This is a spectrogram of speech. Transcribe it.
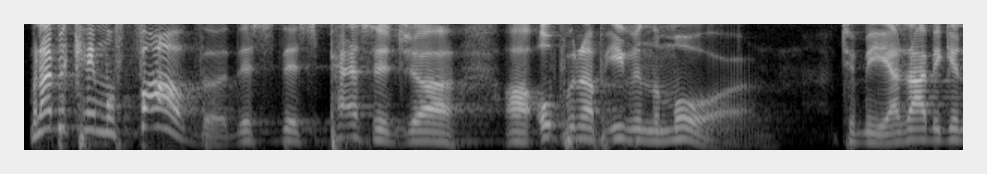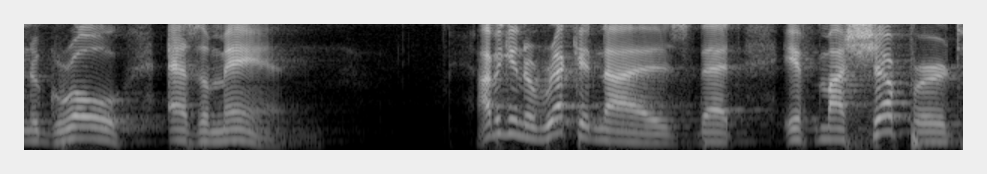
When I became a father, this, this passage uh, uh, opened up even the more to me as I began to grow as a man. I begin to recognize that if my shepherd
